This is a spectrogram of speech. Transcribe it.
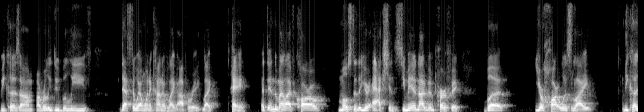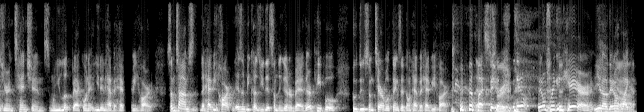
because um, I really do believe that's the way I want to kind of like operate. Like, hey, at the end of my life, Carl, most of the, your actions, you may have not been perfect, but your heart was light because your intentions, when you look back on it, you didn't have a heavy heart. Sometimes mm-hmm. the heavy heart isn't because you did something good or bad. There are people who do some terrible things that don't have a heavy heart. That's they, true. They don't, they don't freaking care. You know, they don't yeah. like,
